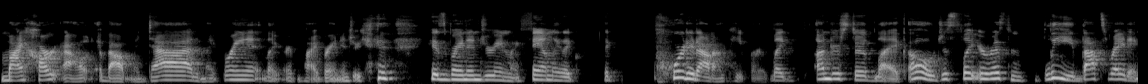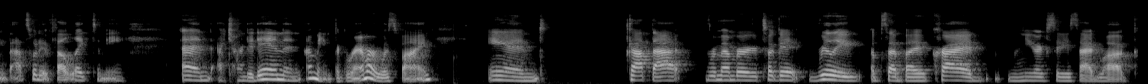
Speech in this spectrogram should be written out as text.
my heart out about my dad and my brain, like my brain injury, his brain injury and my family, like, like poured it out on paper, like understood like, oh, just slit your wrist and bleed. That's writing. That's what it felt like to me. And I turned it in and I mean, the grammar was fine and got that remember took it really upset by it cried new york city sidewalk.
